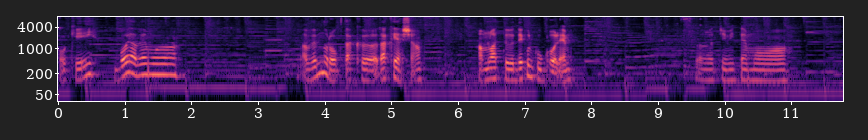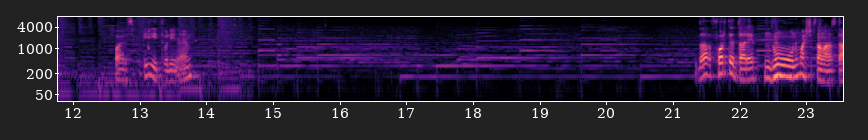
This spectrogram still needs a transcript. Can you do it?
ok. Băi, avem... Uh, avem noroc dacă, dacă e așa. Am luat uh, decul cu golem. Să trimitem uh, Fire Spiriturile. Da, foarte tare. Nu, nu mă așteptam la asta.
